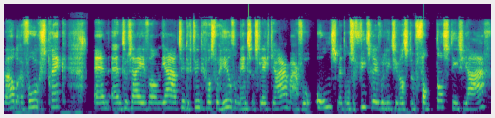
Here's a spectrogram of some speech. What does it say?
we hadden een voorgesprek. En, en toen zei je van ja, 2020 was voor heel veel mensen een slecht jaar. Maar voor ons, met onze fietsrevolutie, was het een fantastisch jaar.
